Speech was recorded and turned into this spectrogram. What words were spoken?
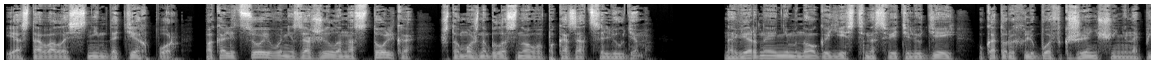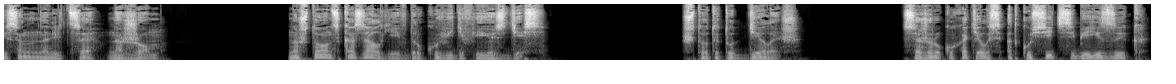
и оставалась с ним до тех пор, пока лицо его не зажило настолько, что можно было снова показаться людям. Наверное, немного есть на свете людей, у которых любовь к женщине написана на лице ножом. Но что он сказал ей, вдруг увидев ее здесь? «Что ты тут делаешь?» Сожруку хотелось откусить себе язык.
